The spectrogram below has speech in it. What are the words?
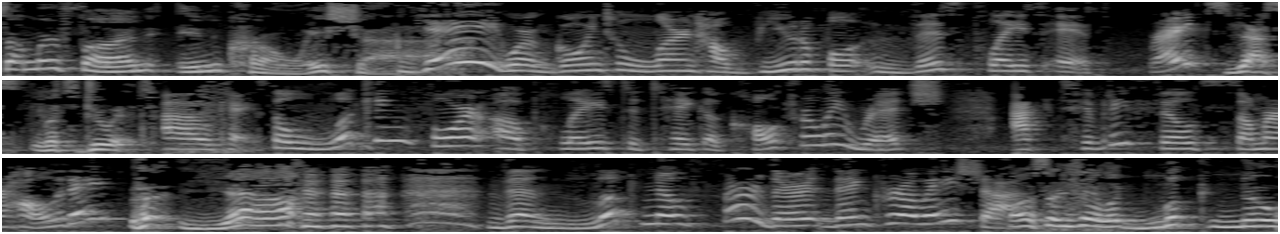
Summer Fun in Croatia. Yay! We're going to learn how beautiful this place is, right? Yes, let's do it. Okay, so looking for a place to take a culturally rich, activity filled summer holiday? yeah. then look no further than Croatia. Oh, so you say, look, look no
